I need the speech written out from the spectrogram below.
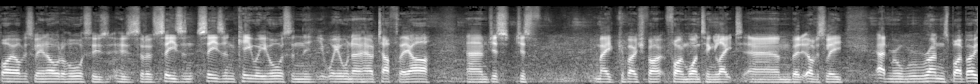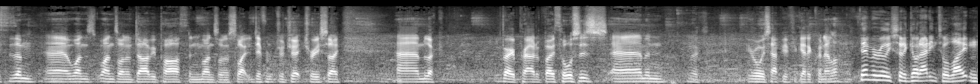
by obviously an older horse who's, who's sort of seasoned seasoned Kiwi horse, and the, we all know how tough they are. Um, just just made Kabosh find wanting late, um, but obviously admirable runs by both of them. Uh, one's one's on a derby path and one's on a slightly different trajectory. So um, look, very proud of both horses, um, and look, you're always happy if you get a Quinella. Never really sort of got at him till late, and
